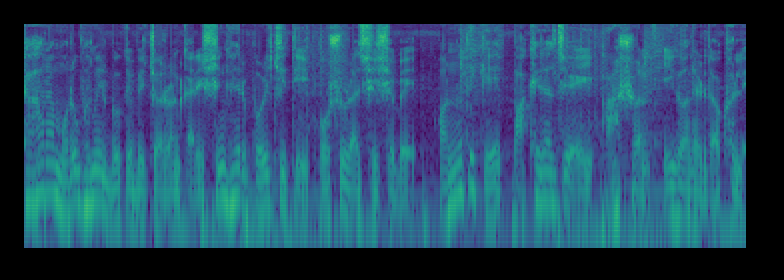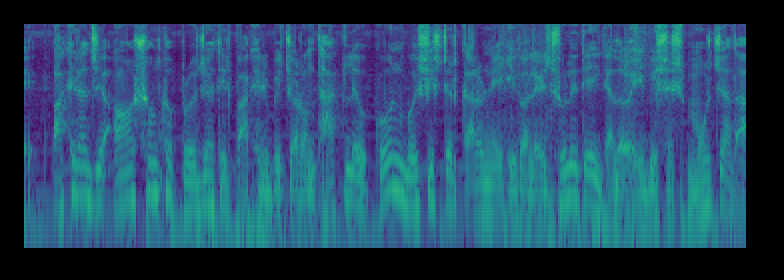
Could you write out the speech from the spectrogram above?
সাহারা মরুভূমির বুকে বিচরণকারী সিংহের পরিচিতি পশুরাজ হিসেবে। অন্যদিকে পাখিরাজ্যে এই আসন ইগলের দখলে। পাখিরাজ্যে অসংখ্য প্রজাতির পাখির বিচরণ থাকলেও কোন বৈশিষ্ট্যের কারণে ইগলের ঝুলিতেই গেল এই বিশেষ মর্যাদা?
